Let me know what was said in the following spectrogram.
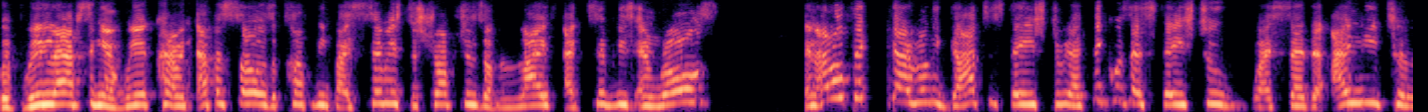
with relapsing and reoccurring episodes accompanied by serious disruptions of life activities and roles. And I don't think I really got to stage three. I think it was at stage two where I said that I need to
